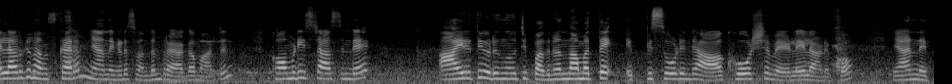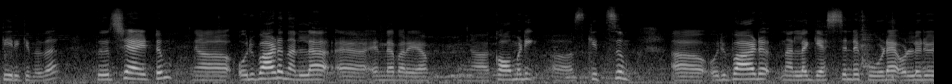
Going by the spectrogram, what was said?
എല്ലാവർക്കും നമസ്കാരം. ഞാൻ നിങ്ങളുടെ സ്വന്തം പ്രയാഗ മാർട്ടിൻ. കോമഡി സ്റ്റാർസിന്റെ ആയിരത്തി ഒരുന്നൂറ്റി പതിനൊന്നാമത്തെ എപ്പിസോഡിന്റെ ആഘോഷവേളയിലാണിപ്പോൾ ഞാൻ എത്തിയിരിക്കുന്നത്. തീർച്ചയായിട്ടും ഒരുപാട് നല്ല എന്താ പറയുക കോമഡി സ്കിറ്റ്സും ഒരുപാട് നല്ല ഗസ്റ്റിന്റെ കൂടെ ഉള്ളൊരു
